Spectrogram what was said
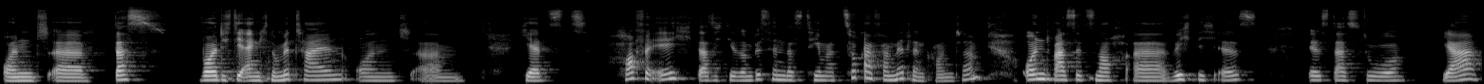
Und, äh, das wollte ich dir eigentlich nur mitteilen und, ähm, jetzt hoffe ich, dass ich dir so 'n bisschen das Thema Zucker vermitteln konnte. Und was jetzt noch, äh, wichtig ist, ist, dass du, ja,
